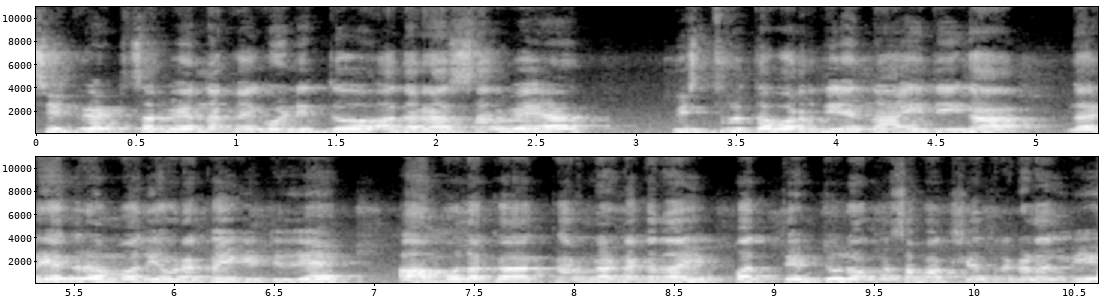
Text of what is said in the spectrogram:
ಸೀಕ್ರೆಟ್ ಸರ್ವೆಯನ್ನು ಕೈಗೊಂಡಿದ್ದು, ಅದರ ಸರ್ವೆಯ ವಿಸ್ತೃತ ವರದಿಯನ್ನ ಇದೀಗ ನರೇಂದ್ರ ಮೋದಿ ಅವರ ಕೈಗೆಟ್ಟಿದೆ. ಆ ಮೂಲಕ ಕರ್ನಾಟಕದ ಇಪ್ಪತ್ತೆಂಟು ಲೋಕಸಭಾ ಕ್ಷೇತ್ರಗಳಲ್ಲಿ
